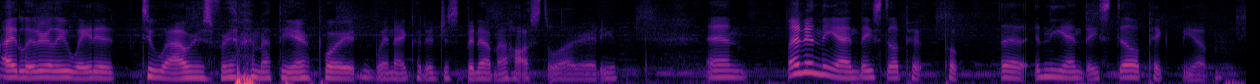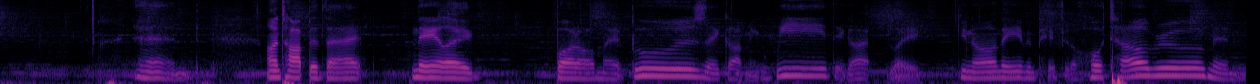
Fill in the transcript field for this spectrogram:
I literally waited two hours for them at the airport when I could have just been at my hostel already. And but in the end, they still picked. Put, uh, in the end, they still picked me up. And on top of that, they like bought all my booze. They got me weed. They got like you know they even paid for the hotel room and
